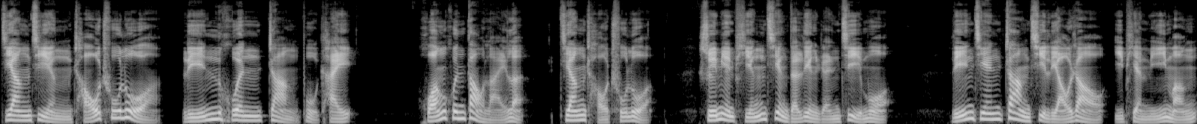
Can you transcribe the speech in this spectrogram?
江静潮初落，临昏帐不开。黄昏到来了，江潮初落，水面平静的令人寂寞，林间瘴气缭绕，一片迷蒙。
